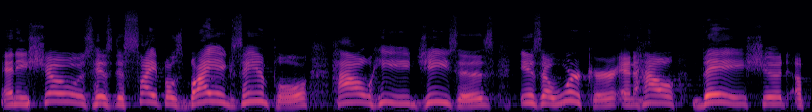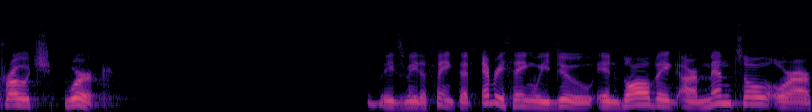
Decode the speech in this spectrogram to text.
and he shows his disciples by example how he, Jesus, is a worker and how they should approach work. It leads me to think that everything we do involving our mental or our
